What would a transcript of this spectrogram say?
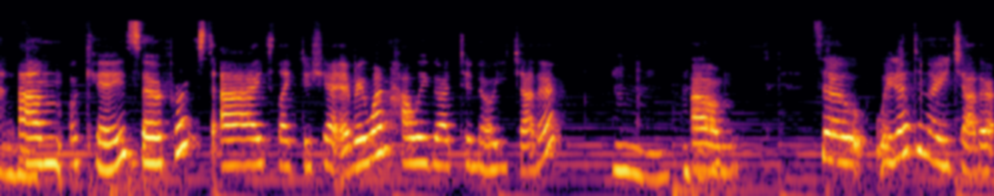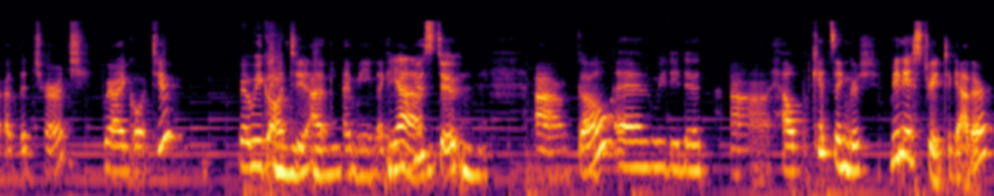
mm-hmm. Um, okay, so first I'd like to share everyone how we got to know each other. Mm-hmm. Um, so we got to know each other at the church where I go to, where we got to. I, mm-hmm. I, mean, like yeah. used to mm-hmm. uh, go, and we did a uh, help kids English ministry together,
